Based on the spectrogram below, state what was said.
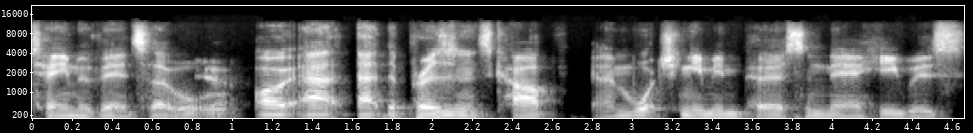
team events. So Yeah. I- at, at the President's Cup and watching him in person there, he was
